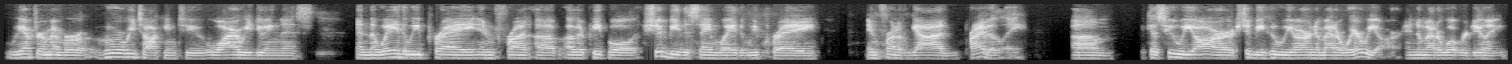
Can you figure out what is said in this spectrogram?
we have to remember who are we talking to? Why are we doing this? And the way that we pray in front of other people should be the same way that we pray in front of God privately. Um, because who we are should be who we are no matter where we are and no matter what we're doing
